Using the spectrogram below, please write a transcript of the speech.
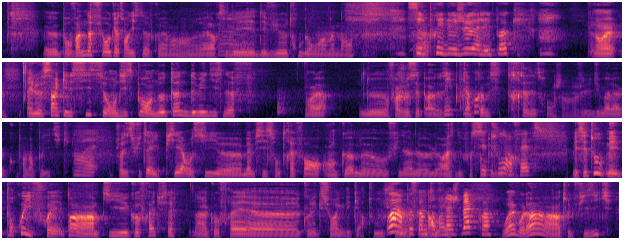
Euh, pour 29,99€ quand même. hein. Alors que c'est des, des vieux tromblons hein, maintenant. C'est Euh. le prix des jeux à l'époque. Ouais. Et le 5 et le 6 seront dispo en automne 2019. Voilà. De... Enfin, je sais pas. Pourquoi Capcom, c'est très étrange. hein. J'ai du mal à comprendre leur politique. Ouais. J'en discutais avec Pierre aussi. euh, même s'ils sont très forts en, en com, euh, au final, euh, le reste, des fois, c'est un peu tout bizarre. en fait. Mais c'est tout. Mais pourquoi ils feraient pas un petit coffret, tu sais? Un coffret collection avec des cartouches Ouais, un peu comme ton normal. flashback quoi. Ouais, voilà, un truc physique.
